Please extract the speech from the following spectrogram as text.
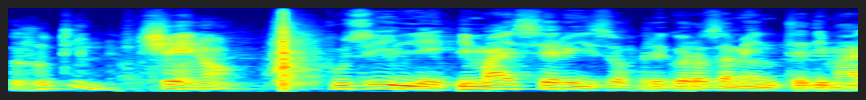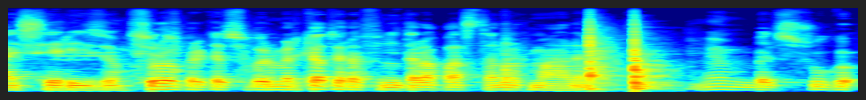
routine. Ceno. Fusilli di mais e riso, rigorosamente di mais e riso. Solo perché al supermercato era finita la pasta normale. E un bel sugo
